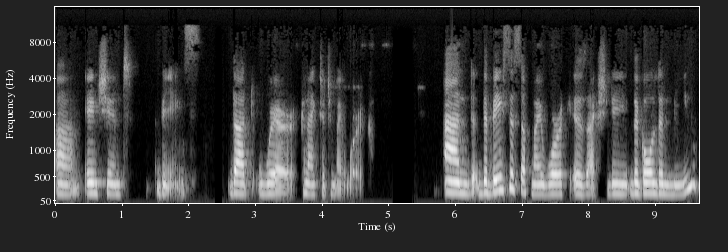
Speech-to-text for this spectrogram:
um, ancient beings that were connected to my work. And the basis of my work is actually the golden mean.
